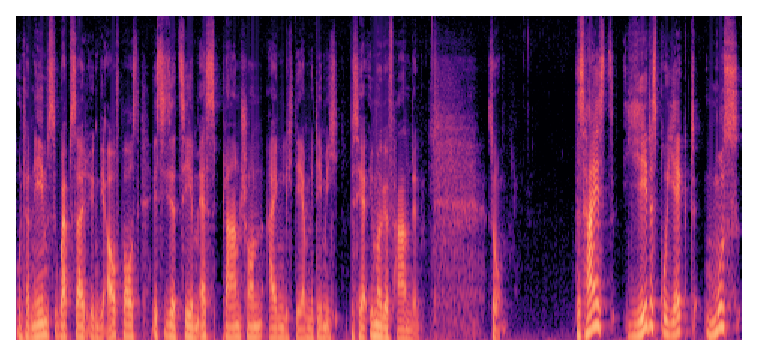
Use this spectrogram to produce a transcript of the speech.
Unternehmens-Website irgendwie aufbaust, ist dieser CMS-Plan schon eigentlich der, mit dem ich bisher immer gefahren bin. So. Das heißt, jedes Projekt muss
